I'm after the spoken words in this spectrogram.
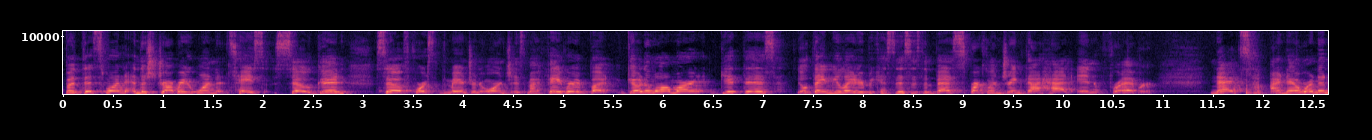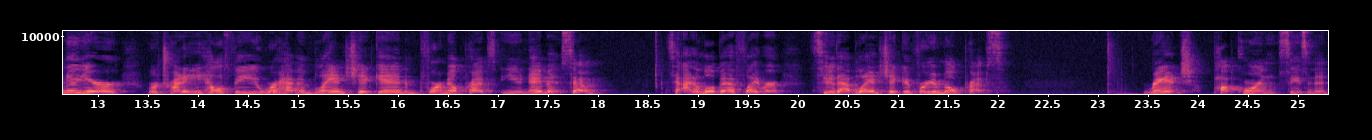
but this one and the strawberry one taste so good. So, of course, the mandarin orange is my favorite, but go to Walmart, get this. You'll thank me later because this is the best sparkling drink that I had in forever. Next, I know we're in a new year. We're trying to eat healthy. We're having bland chicken for meal preps, you name it. So, to add a little bit of flavor to that bland chicken for your meal preps. Ranch popcorn seasoning.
